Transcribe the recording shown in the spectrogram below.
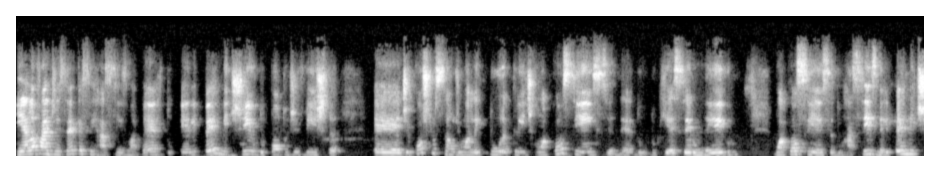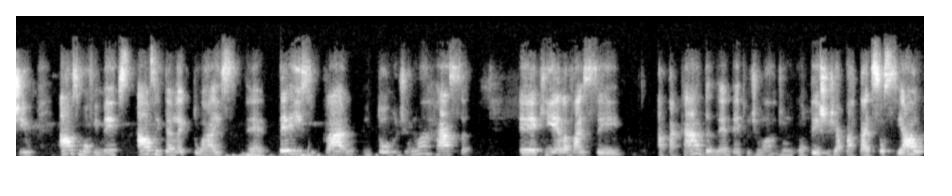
e ela vai dizer que esse racismo aberto ele permitiu, do ponto de vista é, de construção de uma leitura crítica, uma consciência né, do, do que é ser um negro, uma consciência do racismo, ele permitiu aos movimentos, aos intelectuais, né, ter isso claro em torno de uma raça é, que ela vai ser atacada né, dentro de, uma, de um contexto de apartheid social,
